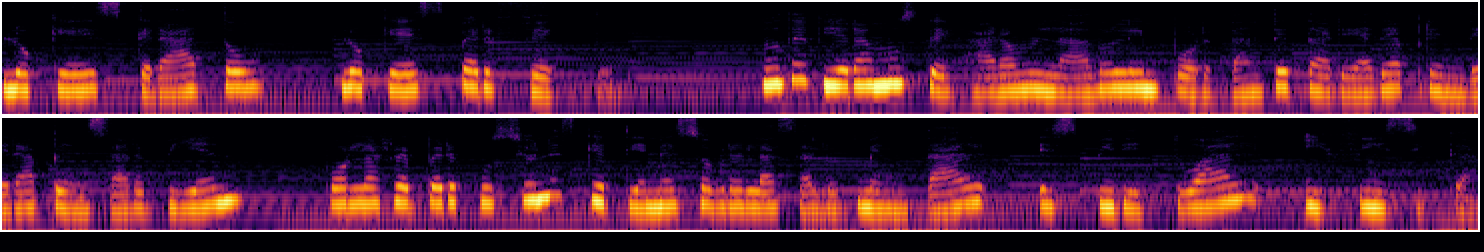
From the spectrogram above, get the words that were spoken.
lo que es grato, lo que es perfecto. ¿No debiéramos dejar a un lado la importante tarea de aprender a pensar bien por las repercusiones que tiene sobre la salud mental, espiritual y física?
